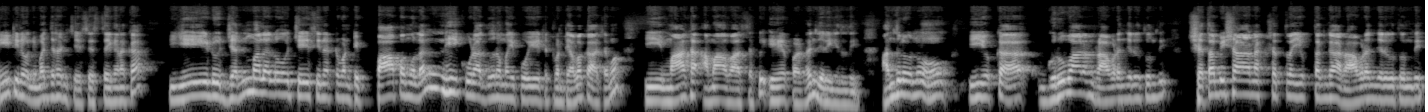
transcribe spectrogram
నీటిలో నిమజ్జనం చేసేస్తే గనక ఏడు జన్మలలో చేసినటువంటి పాపములన్నీ కూడా దూరమైపోయేటటువంటి అవకాశము ఈ మాఘ అమావాస్యకు ఏర్పడడం జరిగింది. అందులోనూ ఈ యొక్క గురువారం రావడం జరుగుతుంది. శతభిష నక్షత్రయుక్తంగా రావడం జరుగుతుంది.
